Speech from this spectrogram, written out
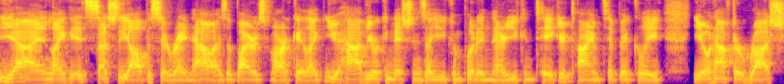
Yeah, and like it's such the opposite right now as a buyer's market. Like you have your conditions that you can put in there. You can take your time typically. You don't have to rush.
